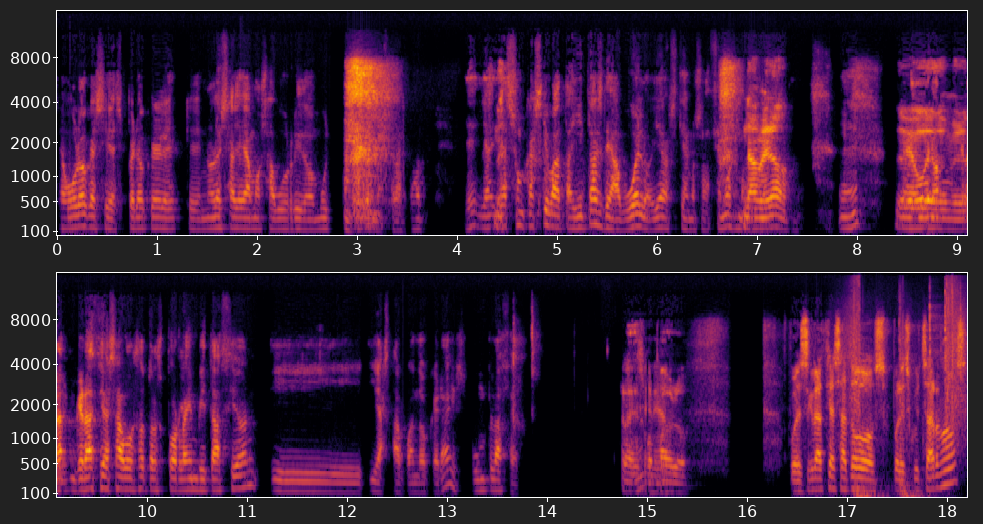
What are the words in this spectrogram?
Seguro que sí, espero que, que no les hayamos aburrido mucho ¿eh? Ya, son casi batallitas de abuelo, ya, hostia, nos hacemos No, no. ¿Eh? Pero bueno, gracias a vosotros por la invitación y, hasta cuando queráis. Un placer. Gracias, Juan Pablo. Pues gracias a todos por escucharnos.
